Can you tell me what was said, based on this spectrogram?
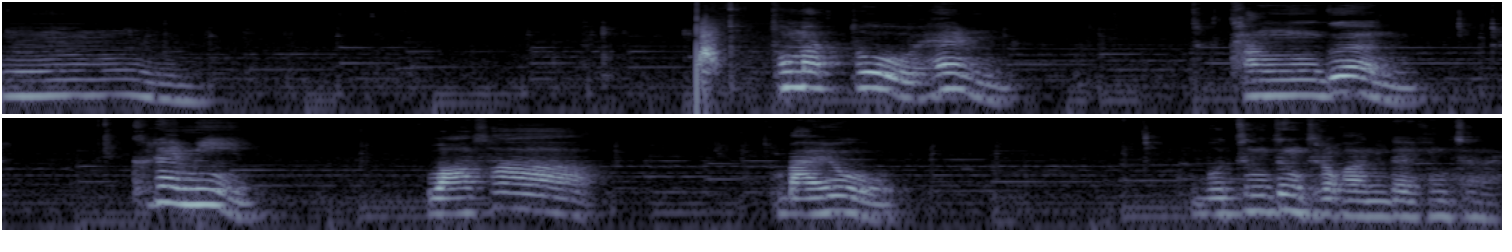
음. 토마토, 햄, 당근, 크래미, 와사, 마요 뭐 등등 들어가는데 괜찮아요.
